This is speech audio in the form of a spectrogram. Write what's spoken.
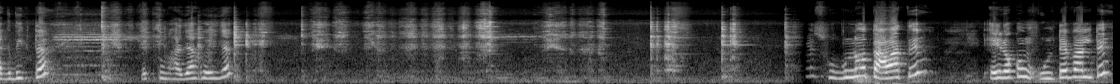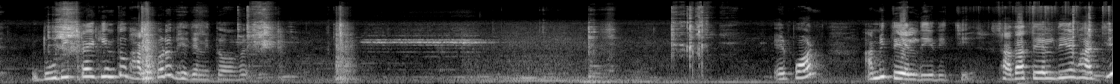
একদিকটা একটু ভাজা হয়ে যাক। শুকনো তাওয়াতে এইরকম উল্টে পাল্টে দুদিকটাই কিন্তু ভালো করে ভেজে নিতে হবে। এরপর আমি তেল দিয়ে দিচ্ছি। সাদা তেল দিয়ে ভাজছি।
